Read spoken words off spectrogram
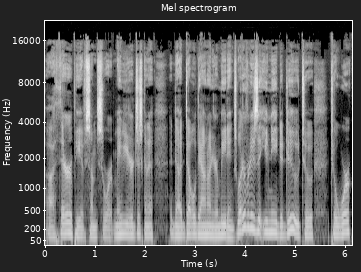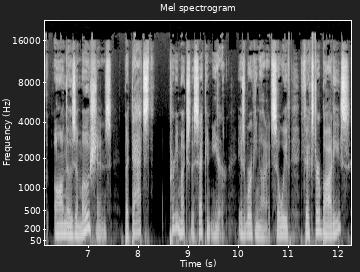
uh, therapy of some sort. Maybe you're just going to uh, double down on your meetings. Whatever it is that you need to do to to work on those emotions. But that's pretty much the second year is working on it. So we've fixed our bodies,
